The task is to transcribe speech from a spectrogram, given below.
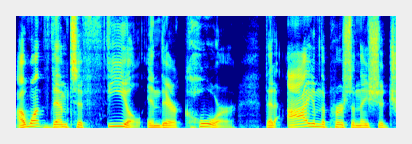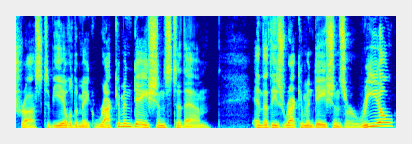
I want them to feel in their core that I am the person they should trust to be able to make recommendations to them and that these recommendations are real,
